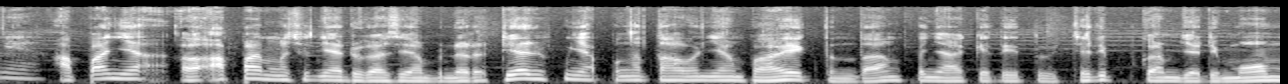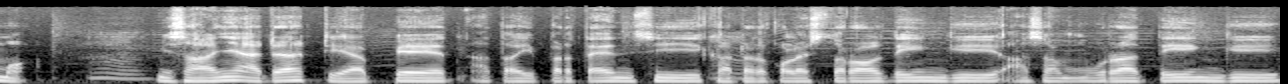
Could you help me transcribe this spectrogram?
Ya. Apanya eh, apa maksudnya edukasi yang benar? Dia punya pengetahuan yang baik tentang penyakit itu. Jadi bukan menjadi momok. Hmm. Misalnya ada diabetes atau hipertensi, kadar kolesterol tinggi, asam urat tinggi,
